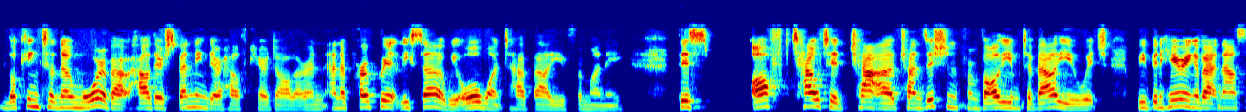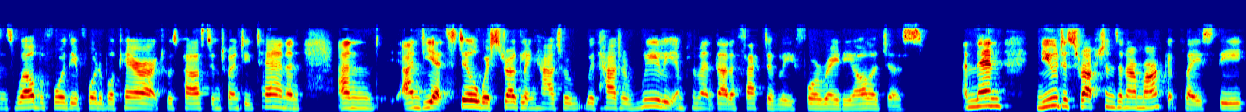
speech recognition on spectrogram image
looking to know more about how they're spending their healthcare dollar, and, and appropriately so. We all want to have value for money. This oft touted cha- uh, transition from volume to value, which we've been hearing about now since well before the Affordable Care Act was passed in 2010, and and and yet still we're struggling how to with how to really implement that effectively for radiologists. And then new disruptions in our marketplace, the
